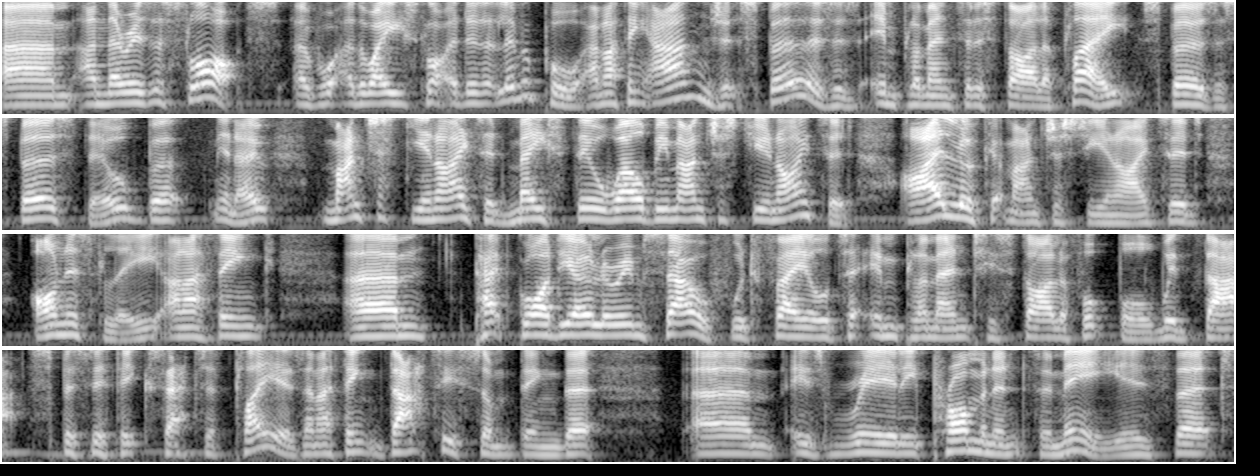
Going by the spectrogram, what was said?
Um, and there is a slot of the way he slotted in at Liverpool. And I think Ange at Spurs has implemented a style of play. Spurs are Spurs still, but you know Manchester United may still well be Manchester United. I look at Manchester United honestly, and I think um, Pep Guardiola himself would fail to implement his style of football with that specific set of players. And I think that is something that um, is really prominent for me. Is that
